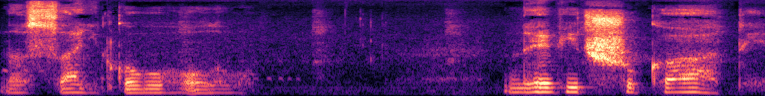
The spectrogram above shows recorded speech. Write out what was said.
на санькову голову. Не відшукати.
